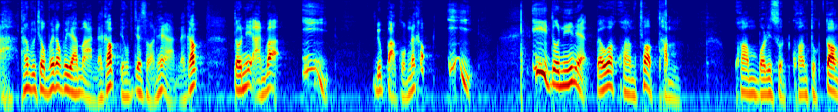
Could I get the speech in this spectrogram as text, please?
อ่าท่านผู้ชมไม่ต้องพยายามอ่านนะครับ เดี๋ยวผมจะสอนให้อ่านนะครับ ตัวนี้อ่านว่าอีดูปากผมนะครับอีอีตัวนี้เนี่ยแปลว่าความชอบธรรม ความบริสุทธิ์ความถูกต้อง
